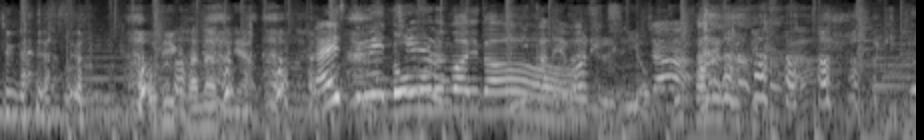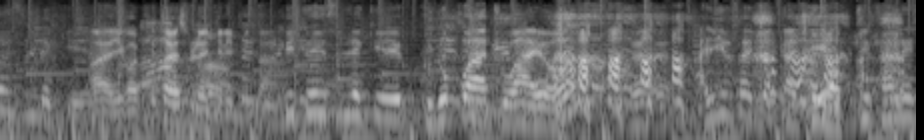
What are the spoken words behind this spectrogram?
팀 안녕하세요. 어디 가나 그냥. 나이스 미츠 너무 오랜만이다. 그러니까 내 말이 진짜 피터의 술래길. 아 이거 피터의 술래길입니다. 피터의 술래길 구독과 좋아요, 네, 알림 설정까지. 옆집 살래길.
